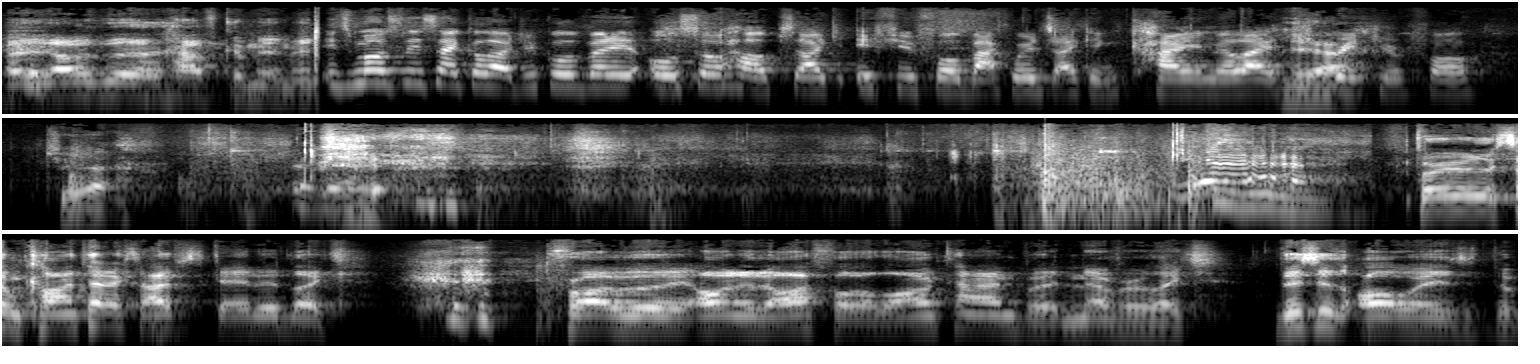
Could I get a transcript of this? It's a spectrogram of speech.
That was a half commitment. It's mostly psychological, but it also helps. Like if you fall backwards, I can kind of like Yeah. break your fall. True that. Okay. Yeah. For some context, I've skated like probably on and off for a long time, but never like. This is always the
